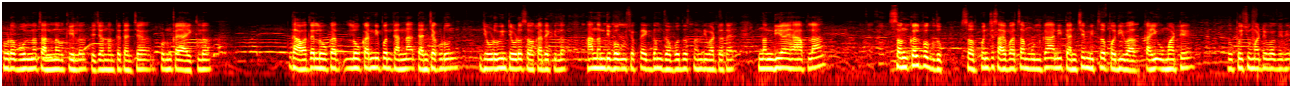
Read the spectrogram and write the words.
थोडं बोलणं चालणं केलं. त्याच्यानंतर त्यांच्याकडून काय ऐकलं. गावातल्या लोका लोकांनी पण त्यांना त्यांच्याकडून जेवढं होईल तेवढं सहकार्य केलं. हा नंदी बघू शकता एकदम जबरदस्त नंदी वाटत आहे. नंदी आहे हा आपला संकल्प ग्रुप सरपंच साहेबाचा मुलगा आणि त्यांचे मित्र परिवार काही उमाटे रुपेश उमाटे वगैरे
